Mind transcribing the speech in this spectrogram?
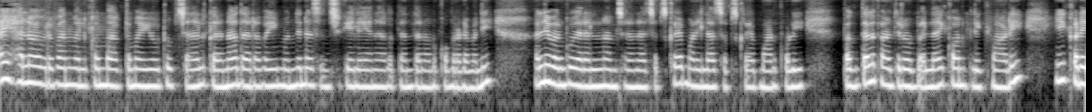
Hi hello everyone welcome back to my YouTube channel Kannada ಧಾರಾವಾಹಿ ಮುಂದಿನ ಸಂಚಿಕೆಯಲ್ಲಿ ಏನಾಗುತ್ತೆ ಅಂತ ನೋಡ್ಕೊಂಬರೋಣ ಬನ್ನಿ. ಅಲ್ಲಿವರೆಗೂ ಯಾರೆಲ್ಲ ನಮ್ಮ ಚಾನಲ್ನ ಸಬ್ಸ್ಕ್ರೈಬ್ ಮಾಡಿಲ್ಲ ಸಬ್ಸ್ಕ್ರೈಬ್ ಮಾಡ್ಕೊಳ್ಳಿ. ಪಕ್ಕದಲ್ಲಿ ಕಾಣ್ತಿರೋ ಬೆಲ್ಲೈಕಾನ್ ಕ್ಲಿಕ್ ಮಾಡಿ. ಈ ಕಡೆ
